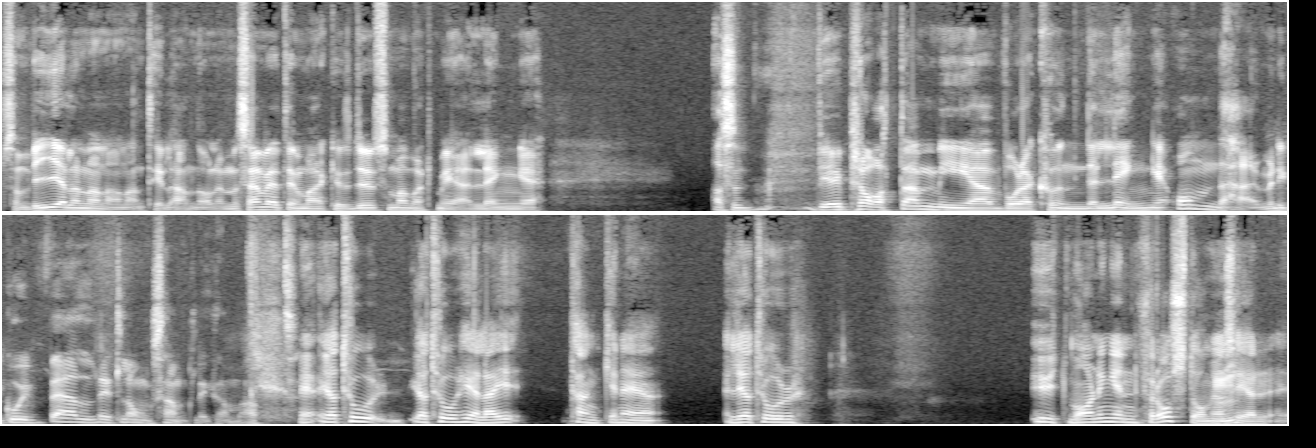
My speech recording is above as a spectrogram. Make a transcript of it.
som vi eller någon annan tillhandahåller. Men sen vet jag Marcus, du som har varit med länge Alltså, vi har ju pratat med våra kunder länge om det här, men det går ju väldigt långsamt. Liksom, att... jag, tror, jag tror hela tanken är, eller jag tror utmaningen för oss då, om jag mm. ser,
